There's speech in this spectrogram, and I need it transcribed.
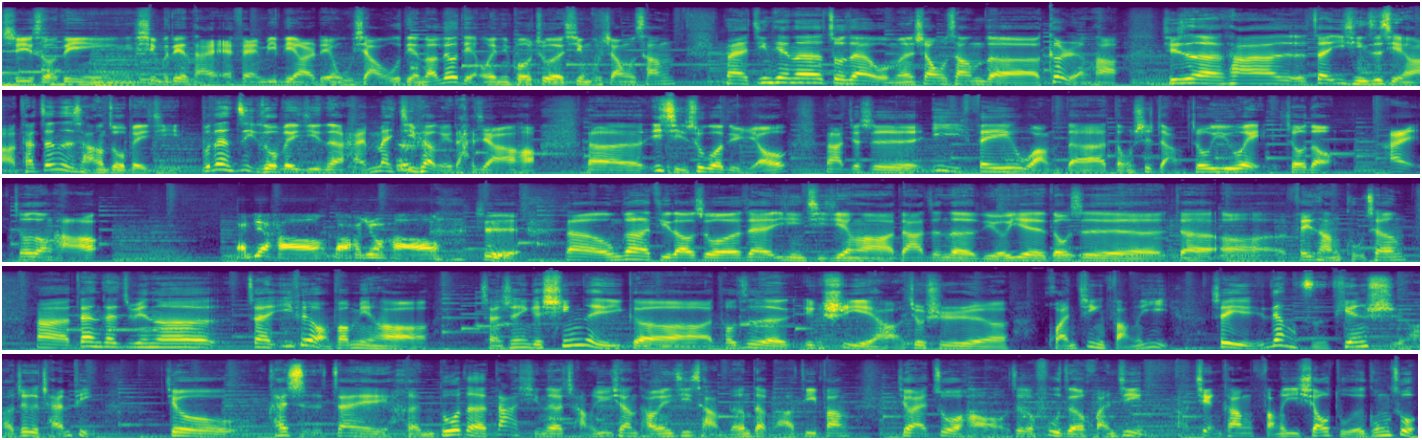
持续锁定幸福电台 FM 一零二点五，下午五点到六点为您播出的幸福商务舱。那今天呢，坐在我们商务舱的客人哈，其实呢，他在疫情之前啊，他真的常常坐飞机，不但自己坐飞机呢，还卖机票给大家哈。呃，一起出国旅游，那就是易飞网的董事长周玉卫周董。嗨，周董好。大家好，大华兄好。是，那我们刚才提到说，在疫情期间啊，大家真的旅游业都是的呃非常苦撑。那但在这边呢，在易飞网方面哈，产生一个新的一个投资的一个事业啊，就是环境防疫。所以量子天使啊这个产品就开始在很多的大型的场域，像桃园机场等等啊地方，就来做好这个负责环境啊健康防疫消毒的工作。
